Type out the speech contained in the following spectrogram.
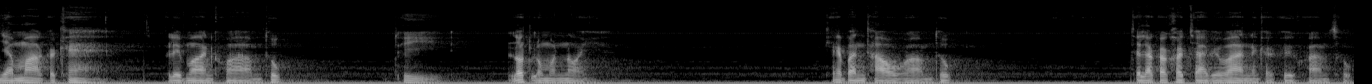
อย่างมากก็แค่ ริมาณความทุกข์ที่ลดลงมาหน่อย แค่บรรเทาความทุกข์แต่แล้วก็เข้าใจไปว่านั่นก็คือความสุข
